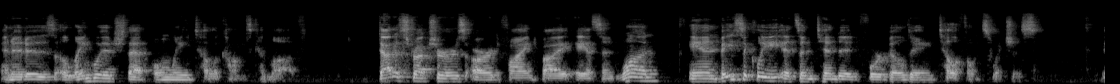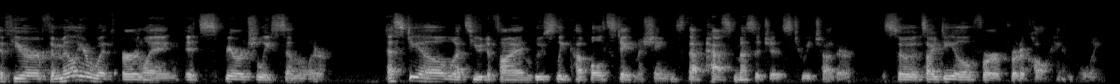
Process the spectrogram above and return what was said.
and it is a language that only telecoms can love. Data structures are defined by ASN1, and basically it's intended for building telephone switches. If you're familiar with Erlang, it's spiritually similar. SDL lets you define loosely coupled state machines that pass messages to each other, so it's ideal for protocol handling.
